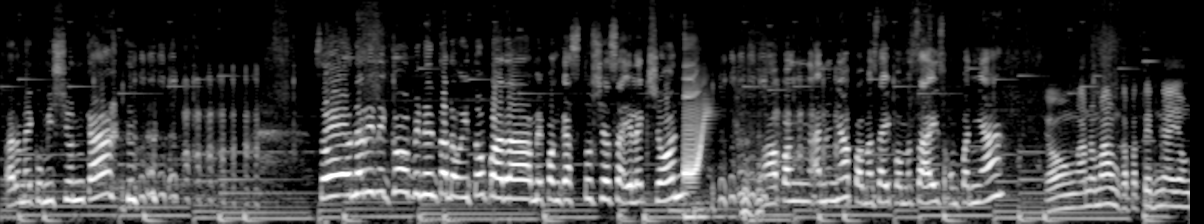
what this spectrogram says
Para may komisyon ka. so, narinig ko, binenta daw ito para may panggastos siya sa eleksyon. Mga pang ano niya, pamasay-pamasay sa kumpanya. Yung ano ma'am, kapatid niya, yung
